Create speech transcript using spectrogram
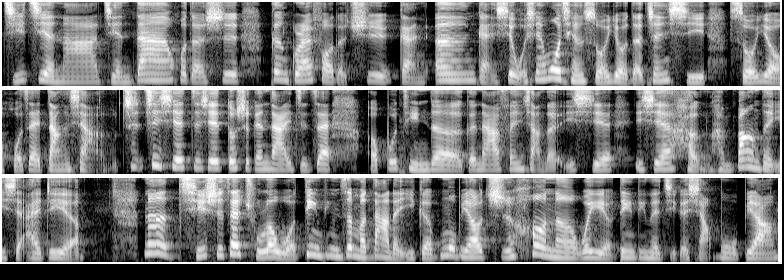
极简啊、简单，或者是更 grateful 的去感恩、感谢我现在目前所有的，珍惜所有，活在当下。这这些这些都是跟大家一直在呃不停的跟大家分享的一些一些很很棒的一些 idea。那其实，在除了我定定这么大的一个目标之后呢，我也有定定了几个小目标。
